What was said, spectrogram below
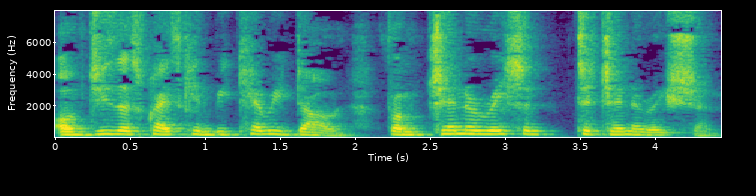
of Jesus Christ can be carried down from generation to generation.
